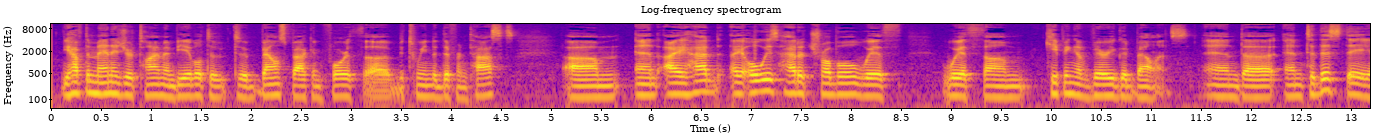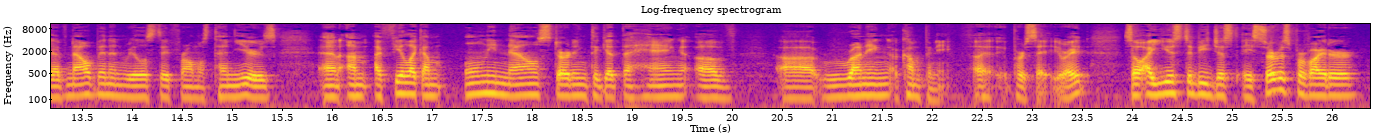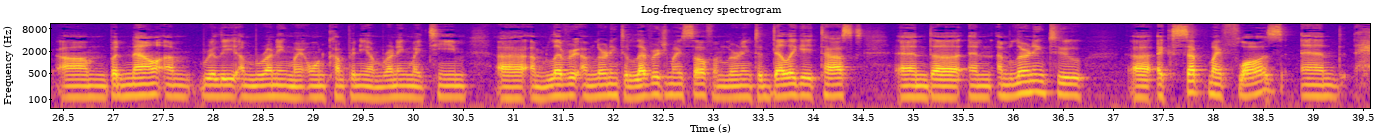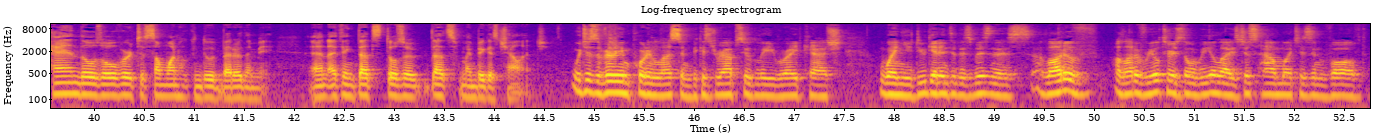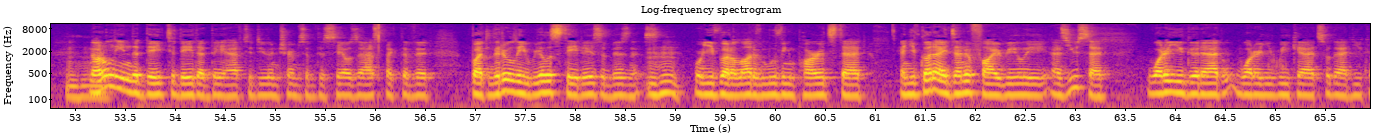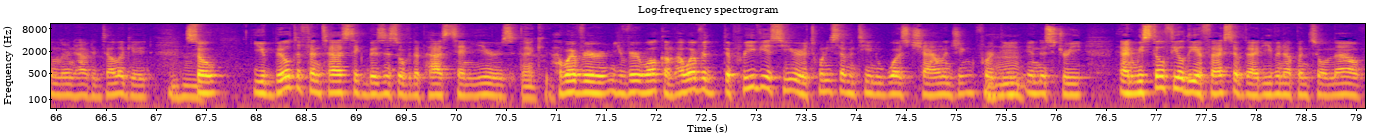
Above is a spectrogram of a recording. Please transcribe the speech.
you have to manage your time and be able to, to bounce back and forth uh, between the different tasks. Um, and I had I always had a trouble with with um, keeping a very good balance. And uh, and to this day, I've now been in real estate for almost ten years and I'm I feel like I'm only now starting to get the hang of uh, running a company uh, per se, right? So I used to be just a service provider, um, but now I'm really I'm running my own company. I'm running my team. Uh, I'm lever- I'm learning to leverage myself. I'm learning to delegate tasks, and uh, and I'm learning to. Uh, accept my flaws and hand those over to someone who can do it better than me, and I think that's those are that's my biggest challenge which is a very important lesson because you're absolutely right, Cash. When you do get into this business, a lot of a lot of realtors don't realize just how much is involved, mm-hmm. not only in the day to day that they have to do in terms of the sales aspect of it, but literally real estate is a business mm-hmm. where you've got a lot of moving parts that, and you've got to identify really, as you said, what are you good at, what are you weak at, so that you can learn how to delegate. Mm-hmm. So you've built a fantastic business over the past 10 years. Thank you. However, you're very welcome. However, the previous year, 2017, was challenging for mm-hmm. the industry, and we still feel the effects of that even up until now.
